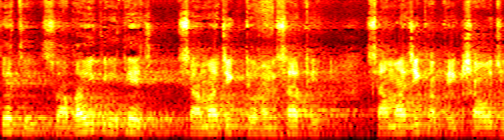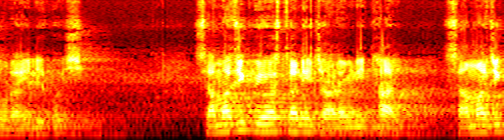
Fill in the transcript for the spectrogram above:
તેથી સ્વાભાવિક રીતે જ સામાજિક ધોરણ સાથે સામાજિક અપેક્ષાઓ જોડાયેલી હોય છે. સામાજિક વ્યવસ્થાની જાળવણી થાય, સામાજિક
